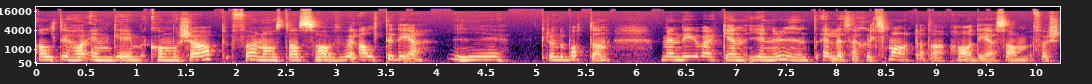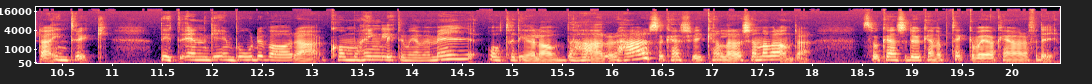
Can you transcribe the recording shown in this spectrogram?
alltid ha endgame kom och köp. För någonstans har vi väl alltid det i grund och botten. Men det är ju varken genuint eller särskilt smart att ha det som första intryck. Ditt endgame borde vara kom och häng lite mer med mig och ta del av det här och det här så kanske vi kan lära känna varandra. Så kanske du kan upptäcka vad jag kan göra för dig.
